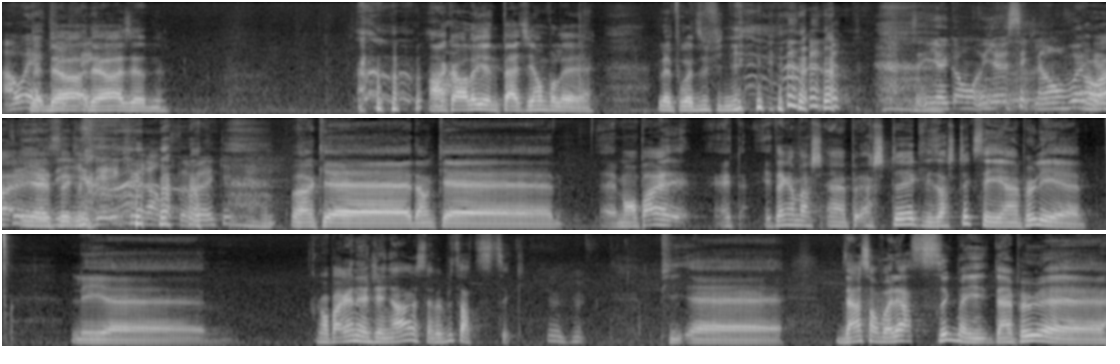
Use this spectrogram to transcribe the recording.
Ah ouais, De, A, fait- de A à Z. Encore là, il y a une passion pour le, le produit fini. Il y, a, un- il y a un cycle, on voit Ouais, qu'il il y, y a des- il y a cycle. des récurrences. là. Donc, euh, donc euh, euh, mon père, étant un peu architecte, les architectes, c'est un peu les. euh, les euh, comparé à un ingénieur, c'est un peu plus artistique. Puis, euh, dans son volet artistique, ben, il est un peu. euh,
